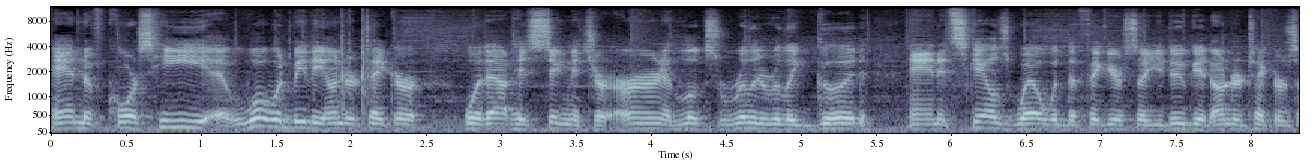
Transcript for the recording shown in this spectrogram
And of course, he, uh, what would be The Undertaker without his signature urn? It looks really, really good, and it scales well with the figure, so you do get Undertaker's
